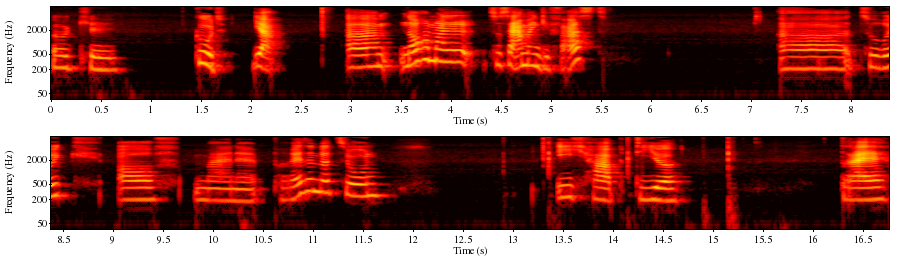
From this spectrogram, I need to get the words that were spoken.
okay, gut, ja. Ähm, noch einmal zusammengefasst, äh, zurück auf meine Präsentation. Ich habe dir drei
